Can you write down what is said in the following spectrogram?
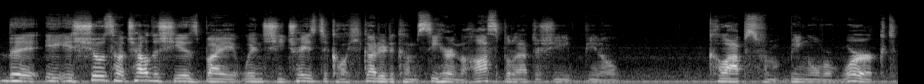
the it shows how childish she is by when she tries to call Hikaru to come see her in the hospital after she you know collapsed from being overworked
